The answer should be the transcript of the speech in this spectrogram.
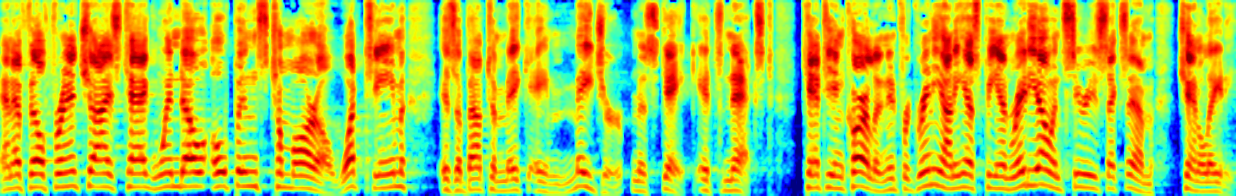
NFL franchise tag window opens tomorrow. What team is about to make a major mistake? It's next. Canty and Carlin in for Greeny on ESPN Radio and Sirius XM Channel 80.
